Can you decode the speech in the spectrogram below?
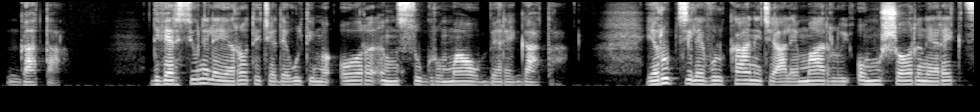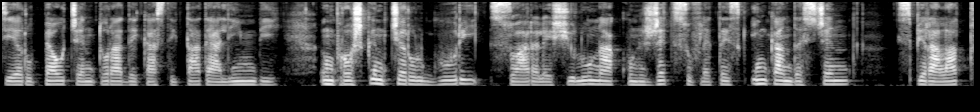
Gata, Diversiunile erotice de ultimă oră îmi sugrumau beregata. Erupțiile vulcanice ale marului omușor în erecție rupeau centura de castitate a limbii, împroșcând cerul gurii, soarele și luna cu un jet sufletesc incandescent, spiralat,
